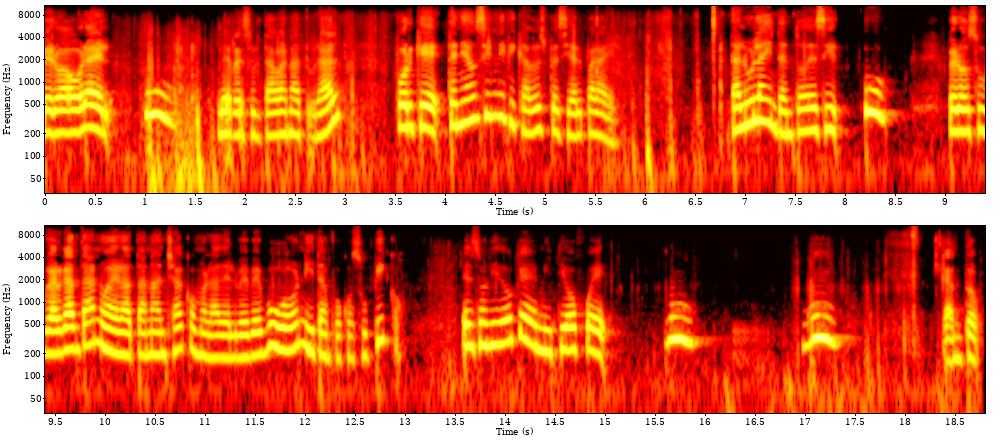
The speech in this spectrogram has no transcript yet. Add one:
pero ahora el uh le resultaba natural porque tenía un significado especial para él. Talula intentó decir uh, pero su garganta no era tan ancha como la del bebé búho ni tampoco su pico. El sonido que emitió fue uh, Cantó.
